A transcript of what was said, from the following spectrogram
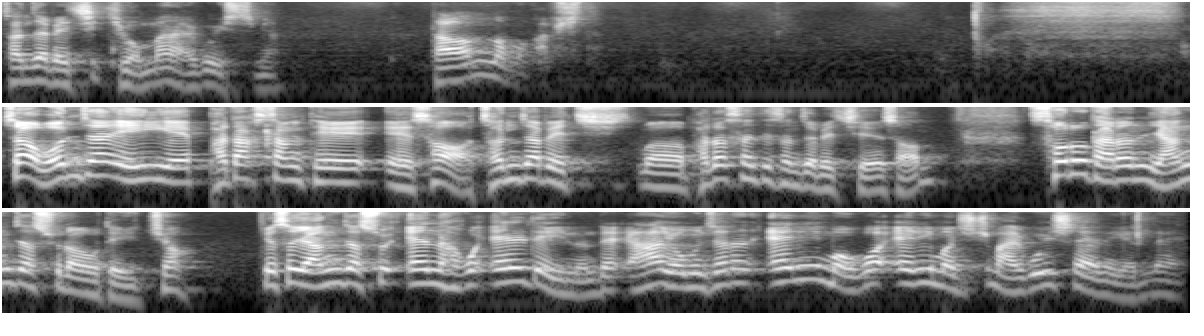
전자 배치 기본만 알고 있으면. 다음 넘어갑시다. 자, 원자 A의 바닥 상태에서 전자 배치, 어, 바닥 상태 전자 배치에서 서로 다른 양자수라고 돼 있죠. 그래서 양자수 N하고 L 돼 있는데, 아, 요 문제는 N이 뭐고 L이 뭔지 좀 알고 있어야 되겠네.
